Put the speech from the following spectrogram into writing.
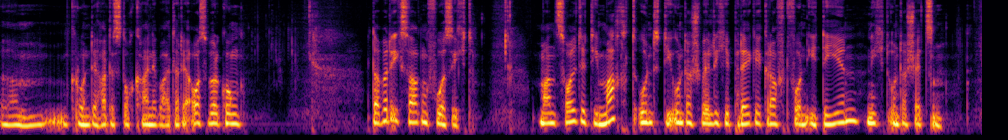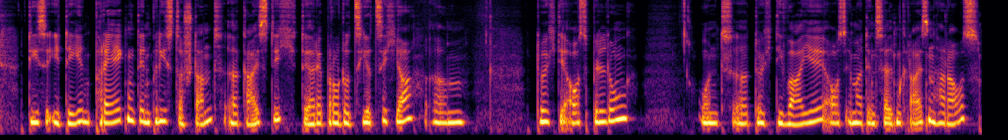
Ähm, Im Grunde hat es doch keine weitere Auswirkung. Da würde ich sagen, Vorsicht. Man sollte die Macht und die unterschwellige Prägekraft von Ideen nicht unterschätzen. Diese Ideen prägen den Priesterstand äh, geistig, der reproduziert sich ja ähm, durch die Ausbildung und äh, durch die Weihe aus immer denselben Kreisen heraus.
